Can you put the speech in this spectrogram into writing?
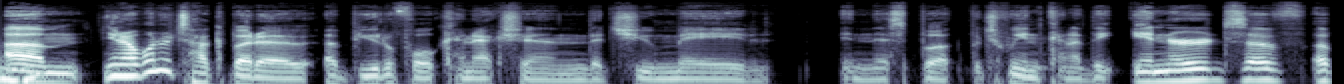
Mm-hmm. Um, you know, I want to talk about a, a beautiful connection that you made in this book between kind of the innards of a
